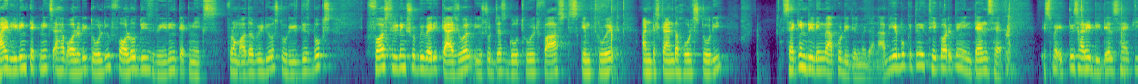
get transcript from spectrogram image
my reading techniques i have already told you follow these reading techniques from other videos to read these books first reading should be very casual you should just go through it fast skim through it understand the whole story सेकेंड रीडिंग में आपको डिटेल में जाना अब ये बुक इतनी थिक और इतनी इंटेंस है इसमें इतनी सारी डिटेल्स हैं कि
